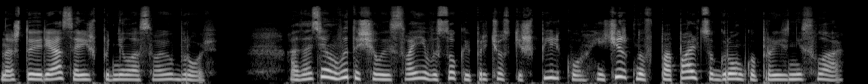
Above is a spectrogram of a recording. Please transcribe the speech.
на что Ириаса лишь подняла свою бровь. А затем вытащила из своей высокой прически шпильку и, чиркнув по пальцу, громко произнесла.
